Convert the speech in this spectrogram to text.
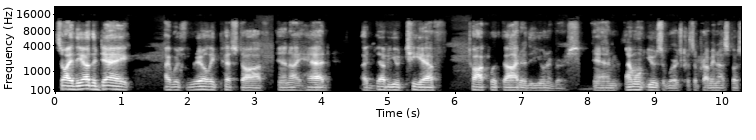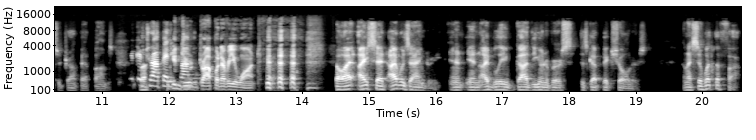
so I the other day I was really pissed off, and I had a WTF talk with God or the universe, and I won't use the words because I'm probably not supposed to drop f bombs. You can but, drop any. You can drop whatever you want. so I, I said I was angry, and and I believe God, the universe, has got big shoulders, and I said, "What the fuck."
